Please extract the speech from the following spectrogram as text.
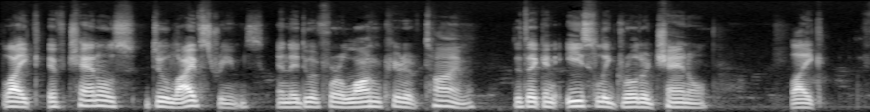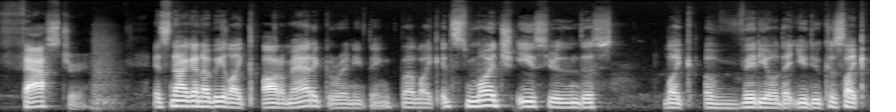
Like if channels do live streams and they do it for a long period of time that they can easily grow their channel like faster. It's not gonna be like automatic or anything but like it's much easier than this like a video that you do because like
